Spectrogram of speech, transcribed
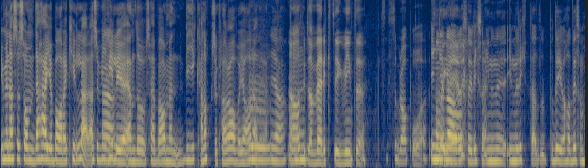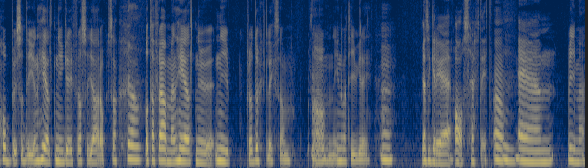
Jag menar alltså som det här gör bara killar. Alltså vi Ja. ville ju ändå så här bara men vi kan också klara av att göra Mm. det. ja. Ja, typ så här verktyg vi är inte så bra på. Ingen av oss är liksom in, inriktad på det och har det som hobby så det är ju en helt ny grej för oss att göra också. Ja. Och ta fram en helt ny, ny produkt liksom. Ja. En innovativ grej. Mm. Jag tycker det är ashäftigt. Ja, Mm. Ehm, vi med.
